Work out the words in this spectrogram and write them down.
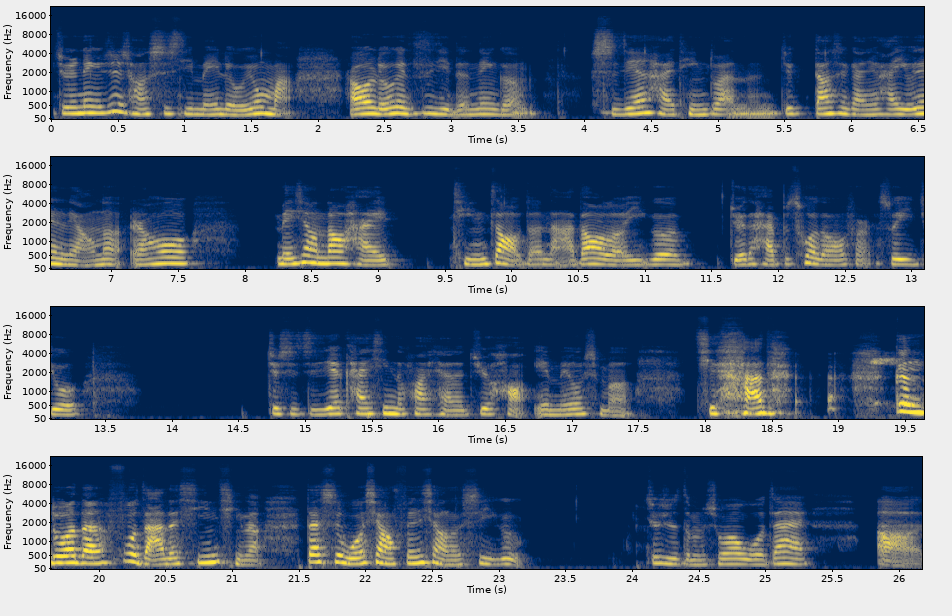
就是那个日常实习没留用嘛，然后留给自己的那个时间还挺短的，就当时感觉还有点凉呢。然后没想到还挺早的拿到了一个觉得还不错的 offer，所以就就是直接开心的画下了句号，也没有什么。其他的 更多的复杂的心情了，但是我想分享的是一个，就是怎么说，我在啊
